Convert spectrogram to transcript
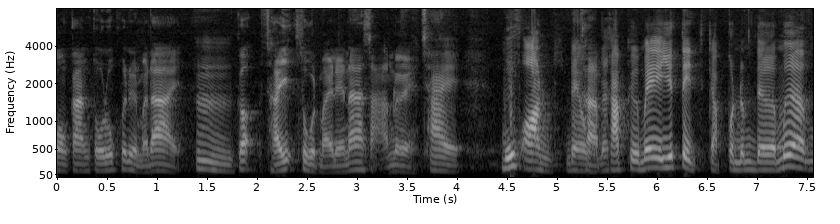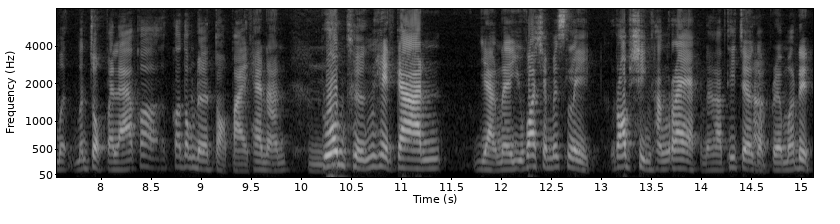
กองกลางตัวลุกคนอื่นมาได้อืมก็ใช้สูตรใหม่เลยหน้า 3 เลย ใช่ move on เร็วครับนะครับ คือไม่ยึดติดกับคนเดิมๆเมื่อมันจบไปแล้วก็ก็ต้องเดินต่อไปแค่นั้น รวมถึงเหตุการณ์อย่างในยูฟ a าแชมเปี้ยนส์ลีกรอบชิงครั้งแรกนะครับที่เจอกับครับเรอัลมาดริด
